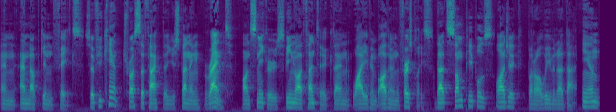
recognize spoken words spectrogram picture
and end up getting fakes. So if you can't trust the fact that you're spending rent on sneakers being authentic, then why even bother in the first place? That's some people's logic, but I'll leave it at that. And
